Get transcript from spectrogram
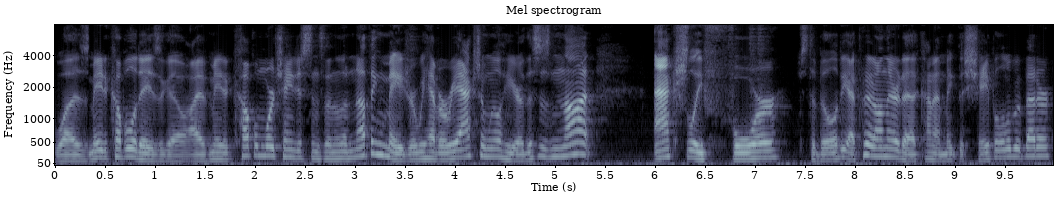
was made a couple of days ago. I've made a couple more changes since then. Nothing major. We have a reaction wheel here. This is not actually for stability. I put it on there to kind of make the shape a little bit better,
